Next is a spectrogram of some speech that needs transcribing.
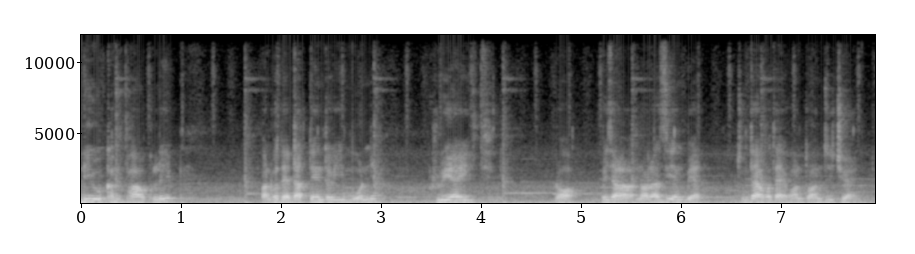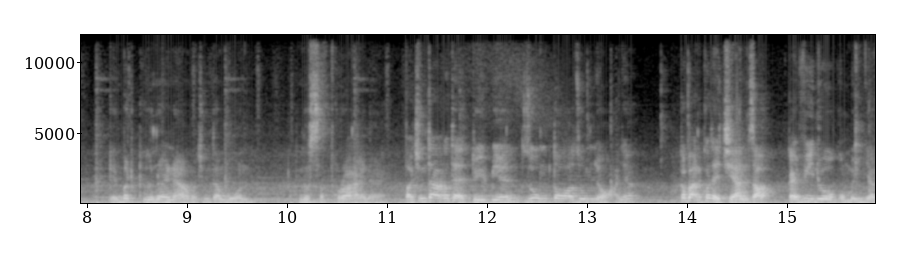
new compound clip. Bạn có thể đặt tên theo ý muốn nhé. Create. Đó, bây giờ nó đã riêng biệt. Chúng ta có thể hoàn toàn di chuyển đến bất cứ nơi nào mà chúng ta muốn. Nút subscribe này. Và chúng ta có thể tùy biến, zoom to, zoom nhỏ nhé. Các bạn có thể chèn dọc cái video của mình nhé.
